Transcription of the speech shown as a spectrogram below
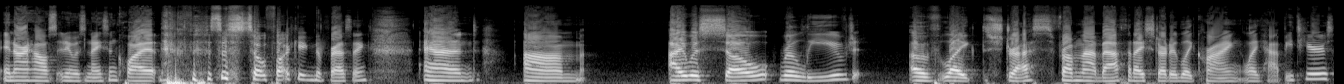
in our house and it was nice and quiet. this is so fucking depressing. And um, I was so relieved of like stress from that bath that I started like crying like happy tears.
